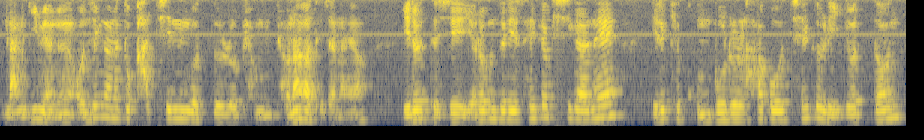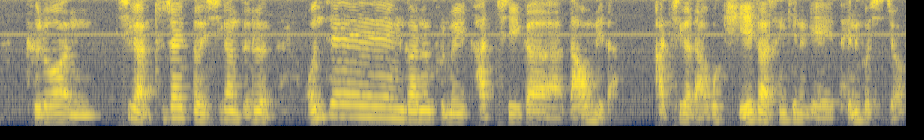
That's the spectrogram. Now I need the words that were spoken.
남기면은 언젠가는 또 가치 있는 것들로 변, 변화가 되잖아요. 이렇듯이 여러분들이 새벽 시간에 이렇게 공부를 하고 책을 읽었던 그러한 시간, 투자했던 시간들은 언젠가는 분명히 가치가 나옵니다. 가치가 나오고 기회가 생기는 게 되는 것이죠.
